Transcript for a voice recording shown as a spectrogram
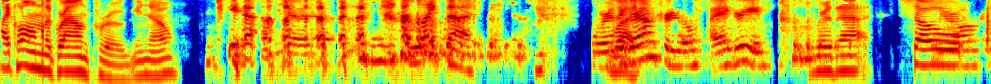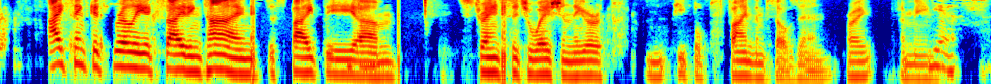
I call them the ground crew. You know. Yeah. Yes. I like that. We're right. the ground crew. I agree. We're that. So I think it's really exciting times, despite the um, strange situation the Earth people find themselves in. Right. I mean. Yes.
